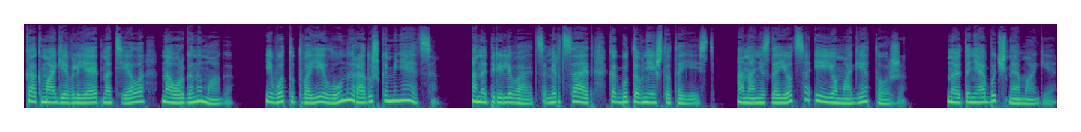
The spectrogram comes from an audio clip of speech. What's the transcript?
Как магия влияет на тело, на органы мага. И вот у твоей луны радужка меняется. Она переливается, мерцает, как будто в ней что-то есть. Она не сдается, и ее магия тоже. Но это необычная магия.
